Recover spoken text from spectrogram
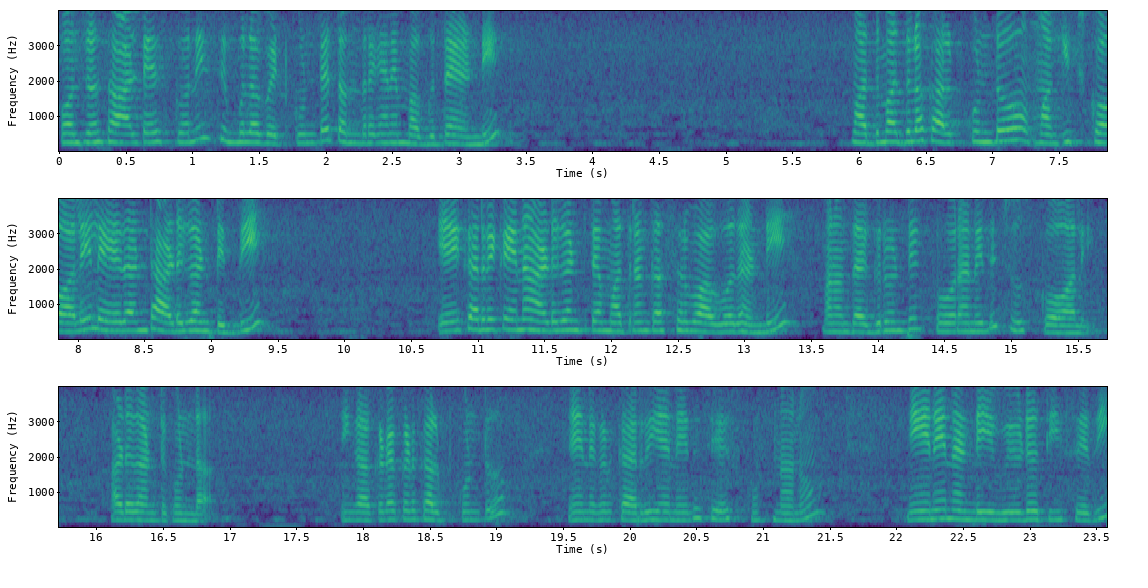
కొంచెం సాల్ట్ వేసుకొని సిమ్లో పెట్టుకుంటే తొందరగానే మగ్గుతాయండి. మధ్య మధ్యలో కలుపుకుంటూ మగ్గించుకోవాలి లేదంటే అడుగంటిద్ది. ఏ కర్రీకైనా అడుగంటితే మాత్రం అసలు బాగోదండి. మనం దగ్గరుండి కూర అనేది చూసుకోవాలి అడుగంటకుండా. ఇంకా అక్కడక్కడ కలుపుకుంటూ నేను ఇక్కడ కర్రీ అనేది చేసుకుంటున్నాను. నేనేనండి ఈ వీడియో తీసేది.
